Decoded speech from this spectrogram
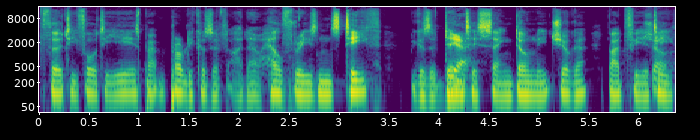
30, 40 years, probably because of, I don't know, health reasons, teeth because of dentists yeah. saying don't eat sugar, bad for your sure. teeth,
